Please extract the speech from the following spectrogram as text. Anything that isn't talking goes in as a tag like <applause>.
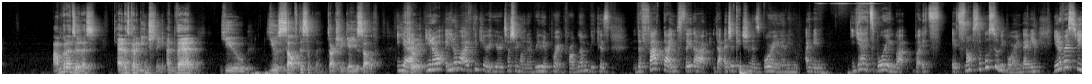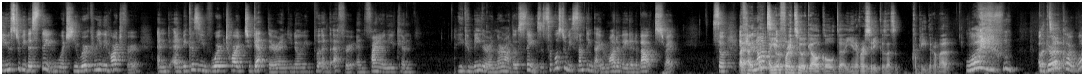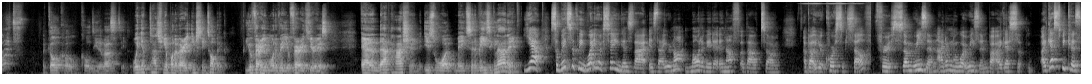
I'm going to do this and it's going to be interesting. And then you use self discipline to actually get yourself Yeah, Through it. you know, you know what? I think you're you're touching on a really important problem because the fact that you say that that education is boring. I mean, I mean, yeah, it's boring, but but it's it's not supposed to be boring. I mean, university used to be this thing which you work really hard for, and and because you've worked hard to get there, and you know you put in the effort, and finally you can you can be there and learn on those things. It's supposed to be something that you're motivated about, right? So if I- you're I- not, Are you referring to a girl called uh, University? Because that's a completely different matter. What? <laughs> a But, girl uh, called what? A girl called, called University. When you're touching upon a very interesting topic, you're very motivated, you're very curious, and that passion is what makes it amazing learning. Yeah. So basically, what you're saying is that is that you're not motivated enough about um, about your course itself for some reason. I don't know what reason, but I guess I guess because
